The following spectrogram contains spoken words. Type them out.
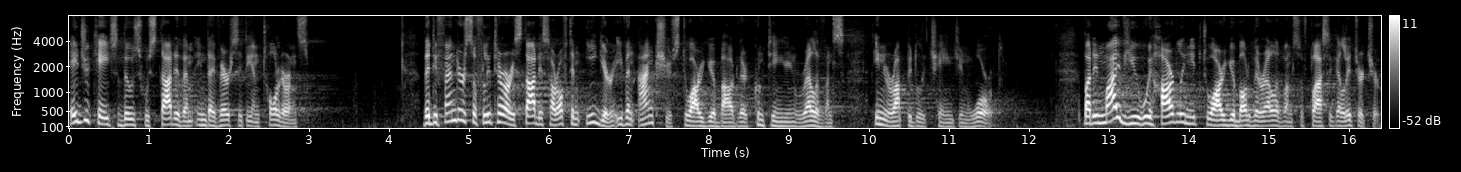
educates those who study them in diversity and tolerance. The defenders of literary studies are often eager, even anxious, to argue about their continuing relevance in a rapidly changing world. But in my view, we hardly need to argue about the relevance of classical literature.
